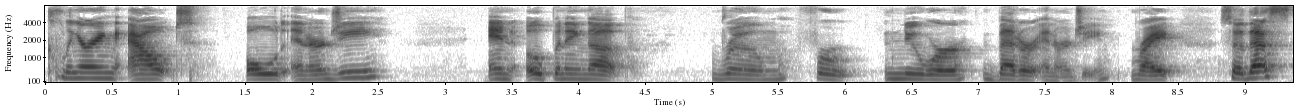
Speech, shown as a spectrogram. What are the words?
clearing out old energy and opening up room for newer, better energy, right? So that's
